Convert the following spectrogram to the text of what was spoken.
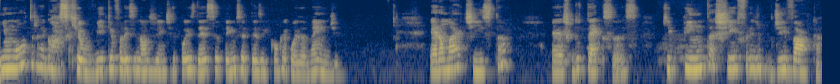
E um outro negócio que eu vi, que eu falei assim, nossa gente, depois desse eu tenho certeza que qualquer coisa vende, era uma artista, é, acho que do Texas, que pinta chifre de, de vaca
